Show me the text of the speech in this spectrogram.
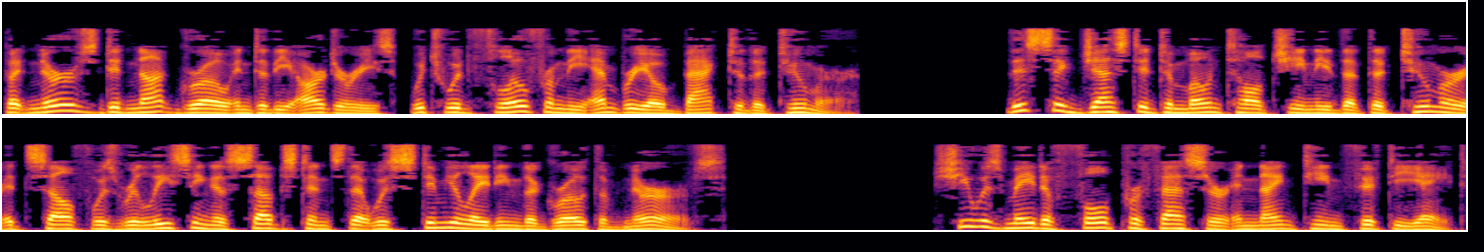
But nerves did not grow into the arteries, which would flow from the embryo back to the tumor. This suggested to Montalcini that the tumor itself was releasing a substance that was stimulating the growth of nerves. She was made a full professor in 1958.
